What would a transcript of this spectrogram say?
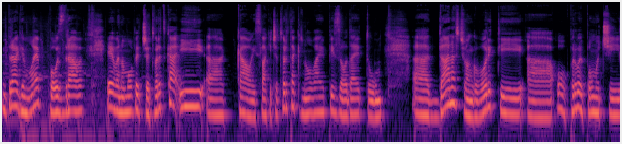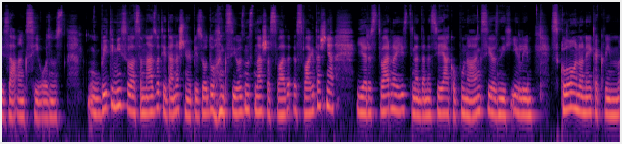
Drage moje, pozdrav! Evo nam opet četvrtka i kao i svaki četvrtak nova epizoda je tu. Danas ću vam govoriti o prvoj pomoći za anksioznost. U biti mislila sam nazvati današnju epizodu anksioznost naša svagdašnja jer stvarno je istina da nas je jako puno anksioznih ili sklono nekakvim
